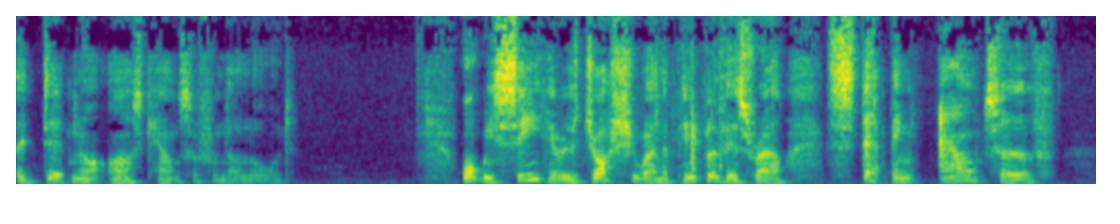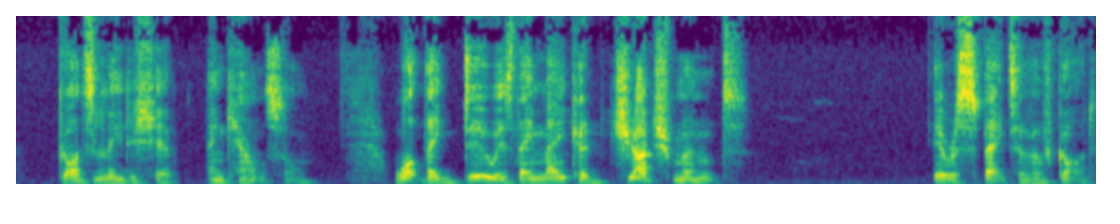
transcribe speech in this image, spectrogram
they did not ask counsel from the Lord. What we see here is Joshua and the people of Israel stepping out of God's leadership and counsel. What they do is they make a judgment irrespective of God.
